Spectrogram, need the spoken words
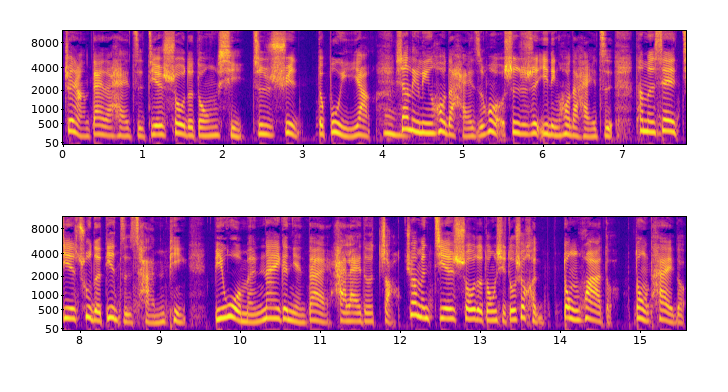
这两代的孩子接受的东西、资讯都不一样。像零零后的孩子，或甚至是一零后的孩子，他们现在接触的电子产品，比我们那一个年代还来得早。就他们接收的东西都是很动画的。动态的，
